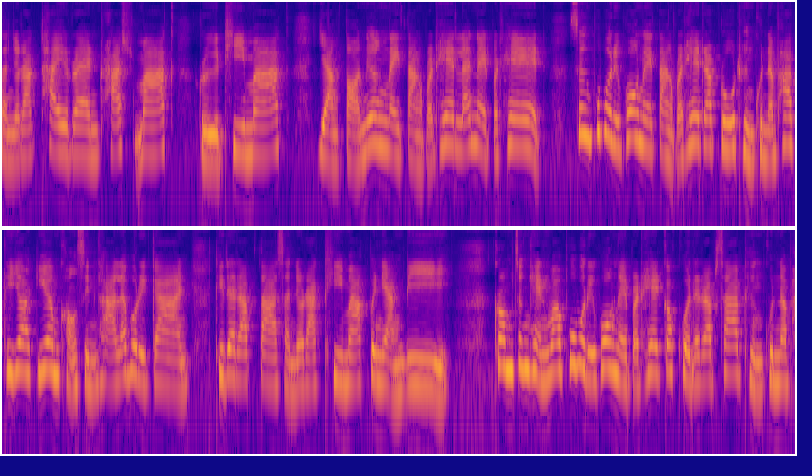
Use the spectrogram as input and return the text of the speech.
สัญลักษณ์ Thailand Trust Mark หรือ T Mark อย่างต่อเนื่องในต่างประเทศและในประเทศ ซึ่งผู้บริโภคในต่างประเทศรับรู้ถึงคุณภาพที่ยอดเยี่ยมของสินค้าและบริการ ที่ได้รับตาสัญลักษณ์ T Mark เป็นอย่างดี กรมจึงเห็นว่าผู้บริโภคในประเทศก็ควรได้รับทราบถึงคุณภ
